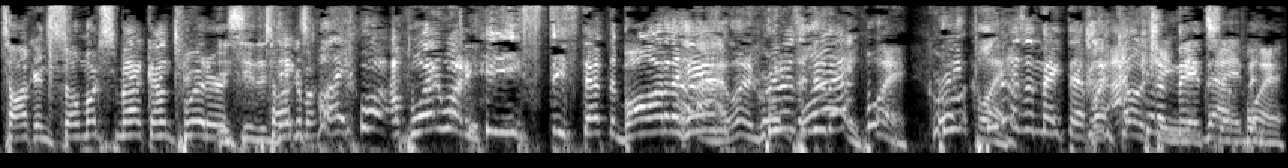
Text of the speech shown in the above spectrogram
talking so much smack on Twitter. You see the Diggs about, play? What, a play what? He, he stepped the ball out of the Ah, hand? what a great Who doesn't play. do that play? Great who, play. Who doesn't make that Good play? I could have coaching, made Nick that Saban. play.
